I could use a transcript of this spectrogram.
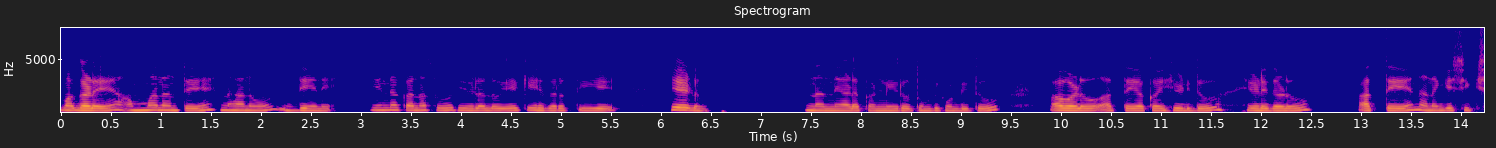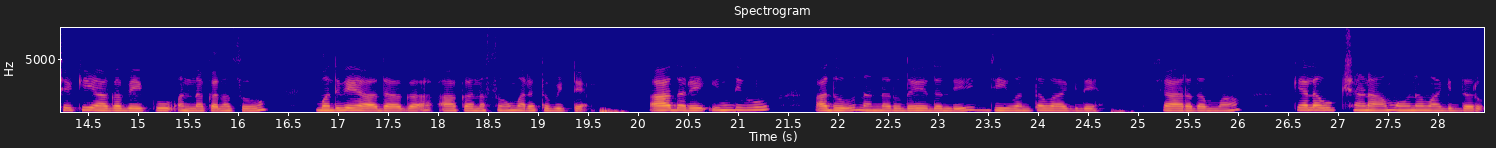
ಮಗಳೇ, ಅಮ್ಮನಂತೆ ನಾನು ಇದ್ದೇನೆ. ನಿನ್ನ ಕನಸು ಹೇಳಲು ಏಕೆ ಹೆದರುತ್ತೀಯೆ? ಹೇಳು. ನನ್ನೆಳ ಕಣ್ಣೀರು ತುಂಬಿಕೊಂಡಿತು. ಅವಳು ಅತ್ತೆಯ ಕೈ ಹಿಡಿದು ಹೇಳಿದಳು, ಅತ್ತೆ, ನನಗೆ ಶಿಕ್ಷಕಿಯಾಗಬೇಕು ಅನ್ನ ಕನಸು ಮದುವೆಯಾದಾಗ ಆ ಕನಸು ಮರೆತುಬಿಟ್ಟೆ. ಆದರೆ ಇಂದಿಗೂ ಅದು ನನ್ನ ಹೃದಯದಲ್ಲಿ ಜೀವಂತವಾಗಿದೆ. ಶಾರದಮ್ಮ, ಕೆಲವು ಕ್ಷಣ ಮೌನವಾಗಿದ್ದರು.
